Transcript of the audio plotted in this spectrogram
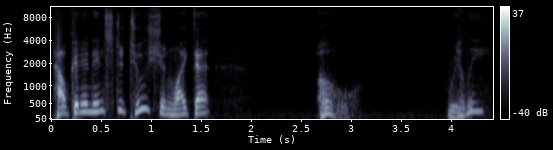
How can an institution like that? Oh, really?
